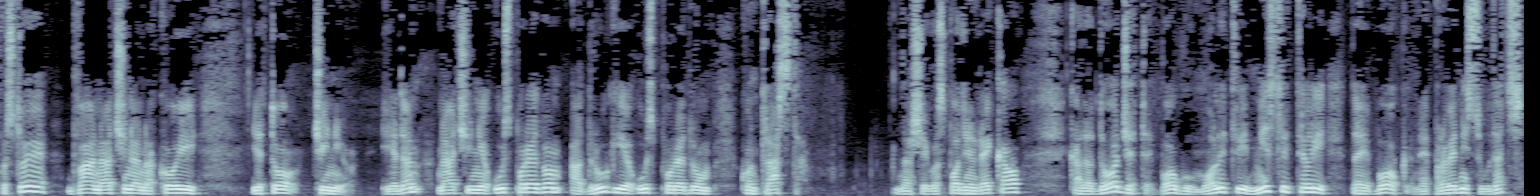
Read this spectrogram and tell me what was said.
Postoje dva načina na koji je to činio. Jedan način je usporedbom, a drugi je usporedbom kontrasta. Naš je gospodin rekao, kada dođete Bogu u molitvi, mislite li da je Bog nepravedni sudac?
